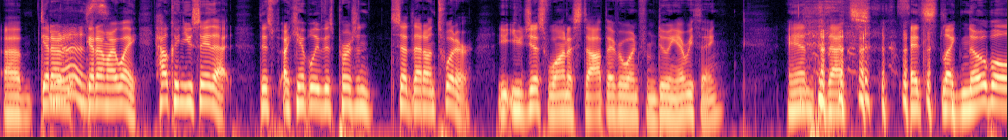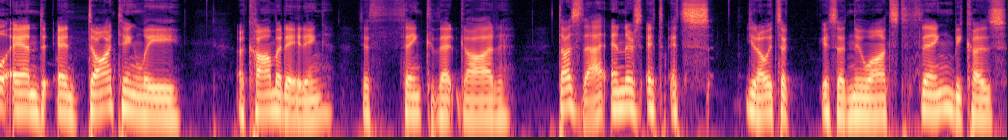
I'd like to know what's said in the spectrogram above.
Um, get out yes. get out of my way. How can you say that? This I can't believe this person said that on Twitter. You, you just want to stop everyone from doing everything, and that's it's like noble and and dauntingly accommodating to think that God does that. And there's it, it's you know it's a it's a nuanced thing because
